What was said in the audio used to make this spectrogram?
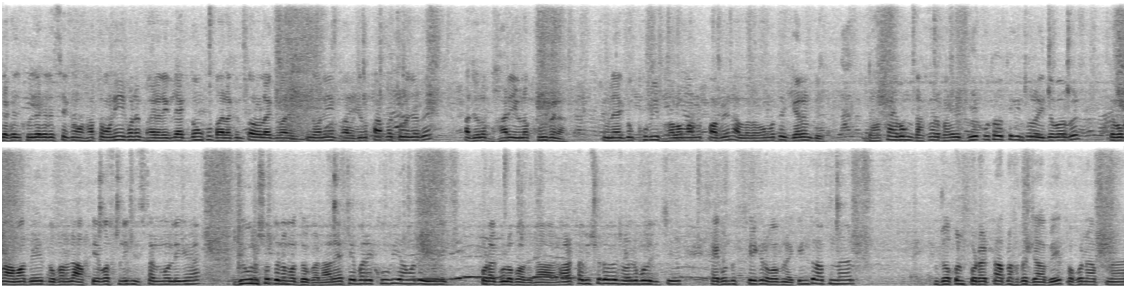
দেখা যাচ্ছে খুলে দেখা যাচ্ছে একদম হাতে অনেক অনেক ভাইরাল এগুলো একদম খুব ভালো কিন্তু তরল একবারে অনেক ভালো যেগুলো পাতলা চলে যাবে আর যেগুলো ভারী এগুলো খুলবে না। এগুলো একদম খুবই ভালো মানের পাবেন আল্লাহ রহমতের গ্যারান্টি। ঢাকা এবং ঢাকার বাইরে যে কোথাও থেকে ইনশাল্লাহ নিতে পারবেন এবং আমাদের দোকান হলো আফিয়া কসমেটিক ইস্টার্ন মল্লিকা যে উনসত্তর নম্বর দোকান আর একেবারে খুবই আমাদের ইউনিক প্রোডাক্টগুলো পাবেন। আর আরেকটা বিষয়টা সবাইকে বলে দিচ্ছি, এখন তো ফেকের অভাব নাই, কিন্তু আপনার যখন প্রোডাক্টটা আপনার হাতে যাবে, তখন আপনার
